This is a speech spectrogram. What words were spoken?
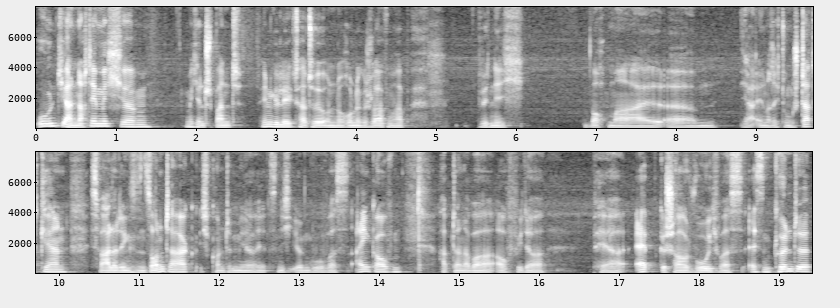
Und ja, nachdem ich ähm, mich entspannt hingelegt hatte und eine Runde geschlafen habe, bin ich nochmal ähm, ja, in Richtung Stadtkern. Es war allerdings ein Sonntag. Ich konnte mir jetzt nicht irgendwo was einkaufen. Habe dann aber auch wieder per App geschaut, wo ich was essen könnte.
